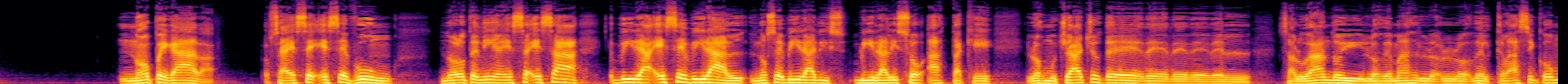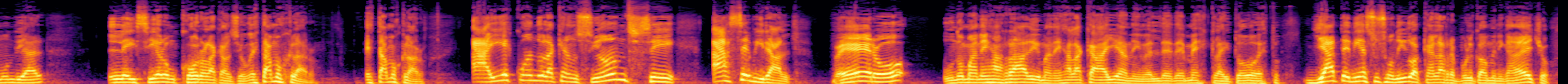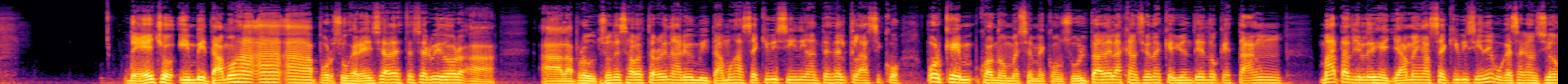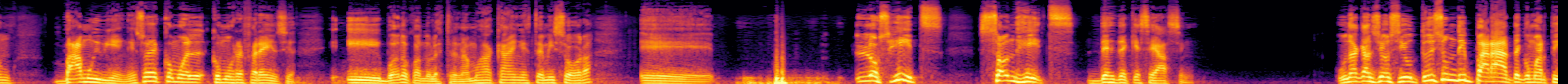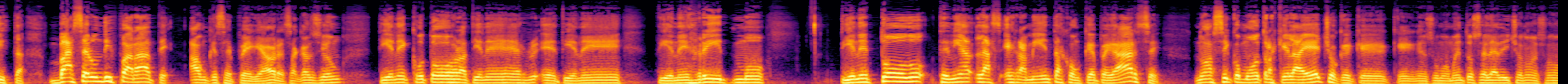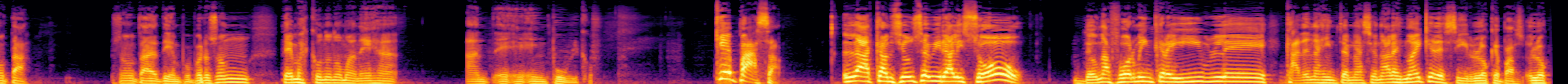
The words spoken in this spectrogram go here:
No pegada. O sea, ese, ese boom no lo tenía, esa, esa vira, ese viral no se viralizó hasta que los muchachos de, del saludando y los demás del clásico mundial le hicieron coro a la canción. Estamos claros, estamos claros. Ahí es cuando la canción se hace viral, pero uno maneja radio y maneja la calle a nivel de, de mezcla y todo esto. Ya tenía su sonido acá en la República Dominicana. De hecho, de hecho, invitamos a, por sugerencia de este servidor, a, la producción de Sábado Extraordinario, invitamos a Seki Vicini antes del clásico, porque cuando me, se me consulta de las canciones que yo entiendo que están matando, yo le dije, llamen a Seki Vicini porque esa canción va muy bien. Eso es como, el, como referencia. Y, bueno, cuando lo estrenamos acá en esta emisora, eh, los hits son hits desde que se hacen. Una canción, si tú dices un disparate como artista, va a ser un disparate, aunque se pegue. Ahora, esa canción tiene cotorra, tiene, eh, tiene, tiene ritmo, tiene todo, tenía las herramientas con que pegarse. No así como otras que él ha hecho, que, que, que en su momento se le ha dicho, no, eso no está. Eso no está de tiempo. Pero son temas que uno no maneja ante, en público. ¿Qué pasa? La canción se viralizó de una forma increíble, cadenas internacionales, no hay que decir lo que,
